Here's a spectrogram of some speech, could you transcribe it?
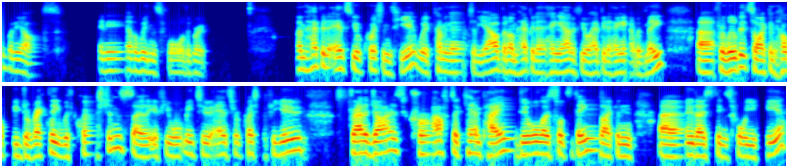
Anybody else? Any other wins for the group? I'm happy to answer your questions here. We're coming up to the hour, but I'm happy to hang out if you're happy to hang out with me uh, for a little bit so I can help you directly with questions. So if you want me to answer a question for you, strategize, craft a campaign, do all those sorts of things, I can uh, do those things for you here.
